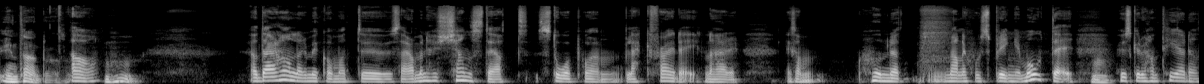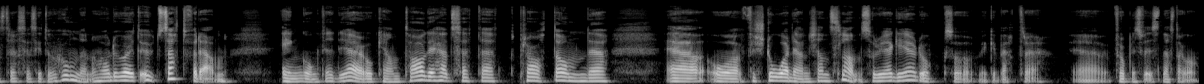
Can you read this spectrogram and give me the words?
Internt alltså? Ja. Mm. Ja, där handlar det mycket om att du, så här, ja, men hur känns det att stå på en Black Friday när liksom hundra människor springer mot dig. Mm. Hur ska du hantera den stressiga situationen? Och har du varit utsatt för den en gång tidigare och kan ta det headsetet, prata om det eh, och förstå den känslan så reagerar du också mycket bättre eh, förhoppningsvis nästa gång.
